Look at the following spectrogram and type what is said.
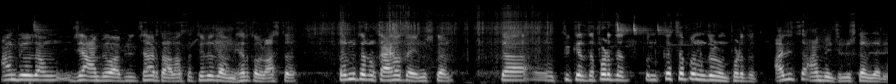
आंब्यावर जाऊन जे आंब्यावर आपल्याला झाडता आला असतं तिथं जाऊन हेलकावलं असतं. तर मित्रांनो काय होतं आहे नुकसान त्या पिकेल तर पडतात पण कसं पण गळून पडतात. आधीच आंब्यांचे नुकसान झाले.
